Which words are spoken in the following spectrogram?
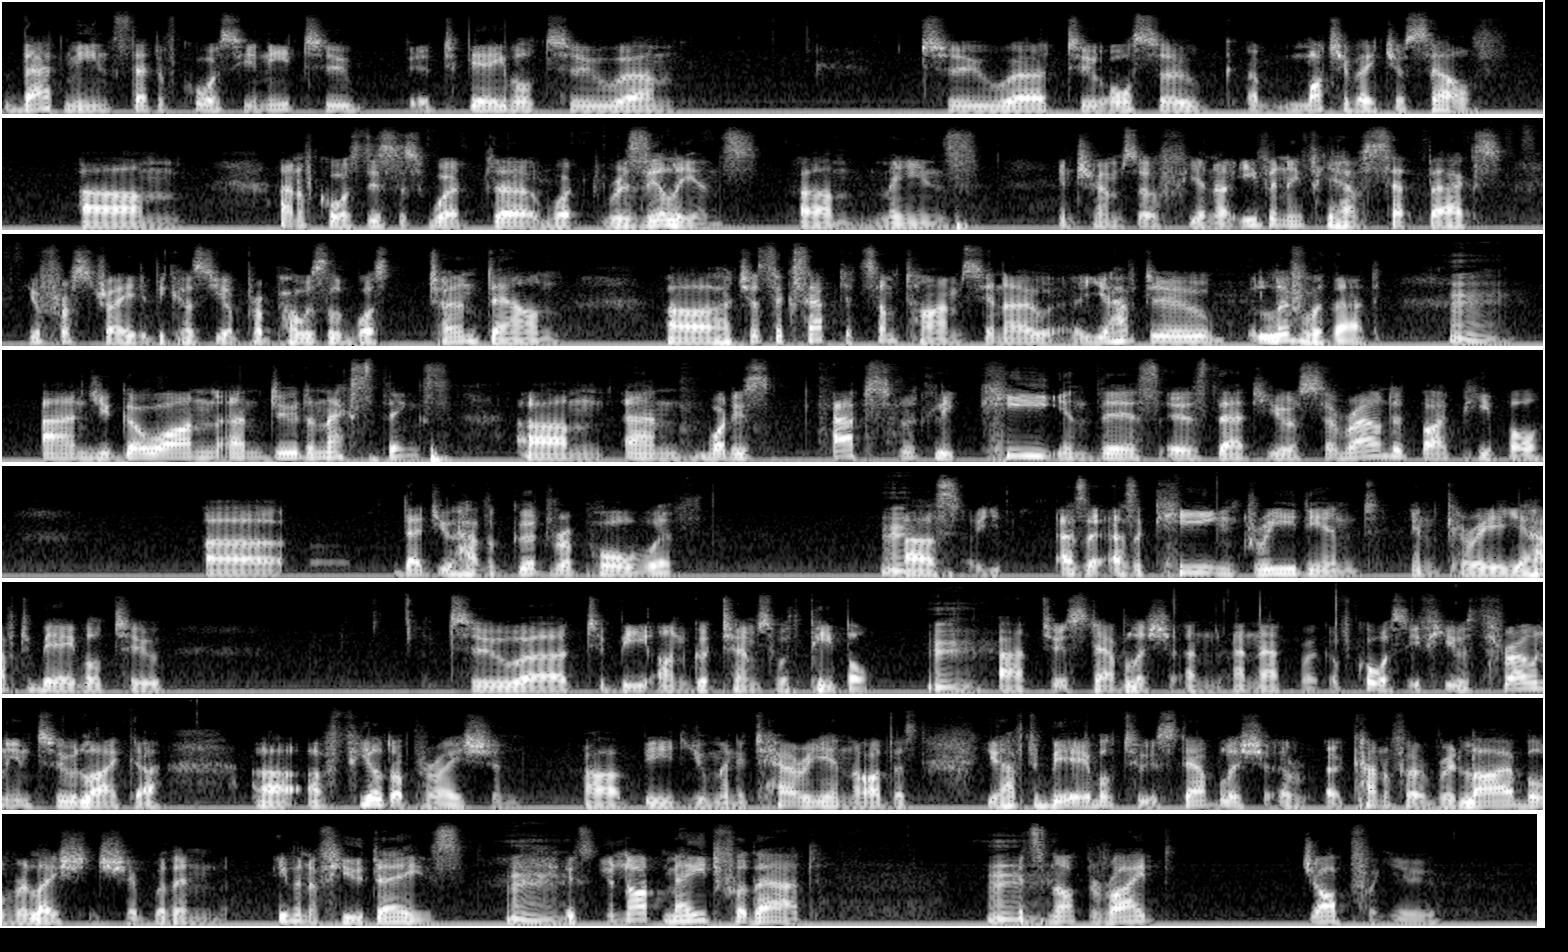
that means that, of course, you need to to be able to um, to uh, to also uh, motivate yourself. Um, and of course, this is what uh, what resilience um, means in terms of you know even if you have setbacks, you're frustrated because your proposal was turned down. Uh, just accept it. Sometimes you know you have to live with that, and you go on and do the next things. Um, and what is absolutely key in this is that you're surrounded by people uh, that you have a good rapport with. Uh, so, y as a as a key ingredient in career, you have to be able to to uh, to be on good terms with people, uh, to establish an, a network. Of course, if you're thrown into like a a, a field operation, uh, be it humanitarian or others, you have to be able to establish a, a kind of a reliable relationship within even a few days. It's you're not made for that. It's not the right job for you.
